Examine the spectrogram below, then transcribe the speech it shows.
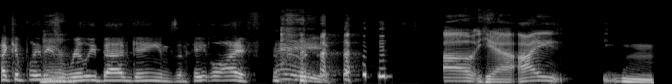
I can play these Man. really bad games and hate life. hey, Uh, yeah, I. mm.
